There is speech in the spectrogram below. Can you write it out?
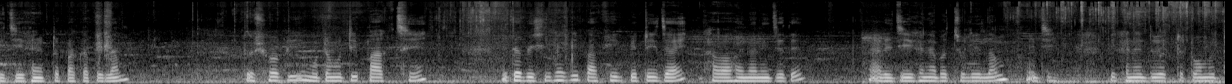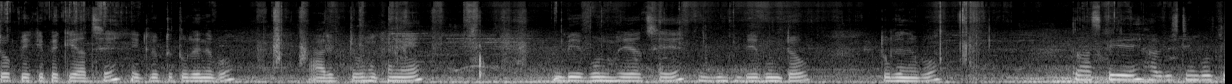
এই যে এখানে একটা পাকা পেলাম। তো সবই মোটামুটি পাকছে। এটা বেশিরভাগই পাখির পেটে যায়, খাওয়া হয় না নিজেদের। আর এই যে এখানে আবার চলে এলাম। এই যে এখানে দু একটা টমেটো পেকে পেকে আছে, এগুলো একটু তুলে নেব। আর একটু এখানে বেগুন হয়ে আছে, বেগুনটাও তুলে নেব। তো আজকে হারভেস্টিং বলতে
